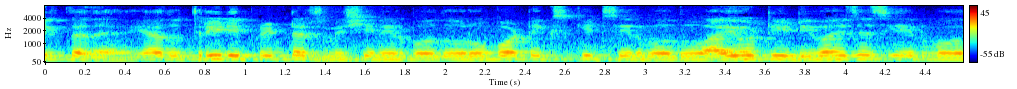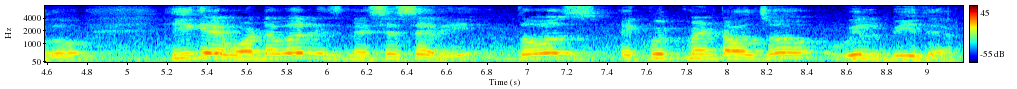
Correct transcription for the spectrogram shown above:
ಇರ್ತದೆ. ಯಾವುದು ತ್ರೀ ಡಿ ಪ್ರಿಂಟರ್ಸ್ ಮಿಷಿನ್ ಇರ್ಬೋದು ರೋಬೋಟಿಕ್ಸ್ ಕಿಟ್ಸ್ ಇರ್ಬೋದು ಐ ಒ ಟಿ ಡಿವೈಸಸ್ ಇರ್ಬೋದು. ಹೀಗೆ whatever is necessary those equipment also will be there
